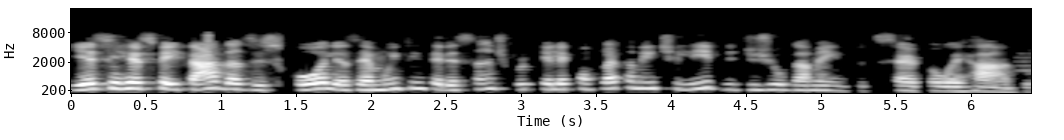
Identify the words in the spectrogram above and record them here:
e esse respeitar das escolhas é muito interessante porque ele é completamente livre de julgamento de certo ou errado.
